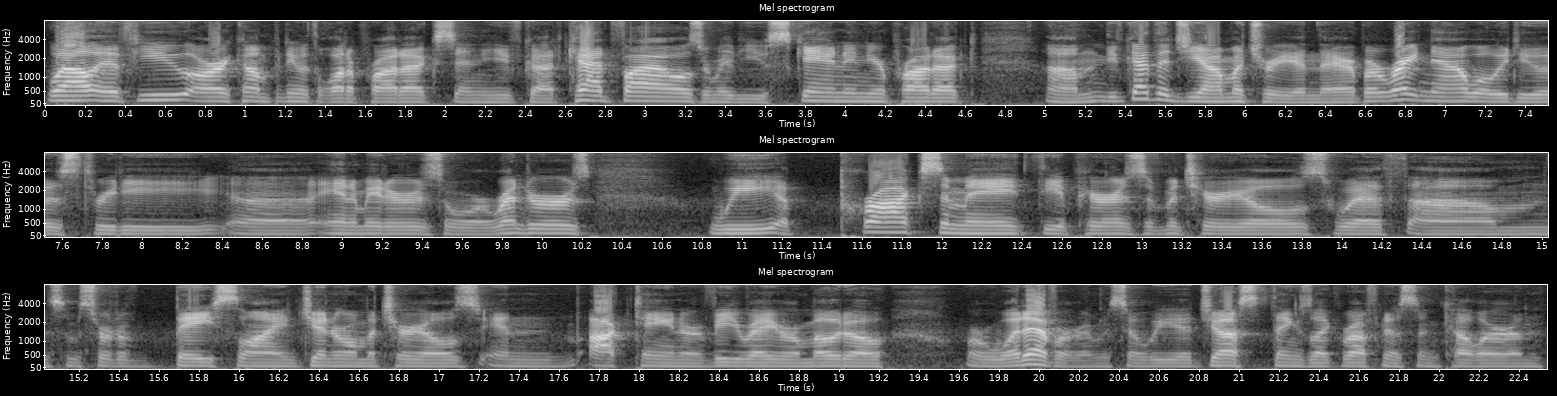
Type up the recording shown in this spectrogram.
Well, if you are a company with a lot of products and you've got CAD files or maybe you scan in your product, um, you've got the geometry in there. But right now, what we do is 3D uh, animators or renderers we approximate the appearance of materials with um, some sort of baseline general materials in Octane or V-Ray or Modo or whatever. And so we adjust things like roughness and color and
